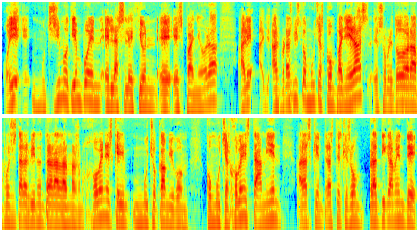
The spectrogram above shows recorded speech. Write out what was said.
Oye, eh, muchísimo tiempo en, en la selección eh, española. Ale, habrás visto muchas compañeras, eh, sobre todo ahora pues estarás viendo entrar a las más jóvenes, que hay mucho cambio con, con muchas jóvenes, también a las que entraste que son prácticamente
